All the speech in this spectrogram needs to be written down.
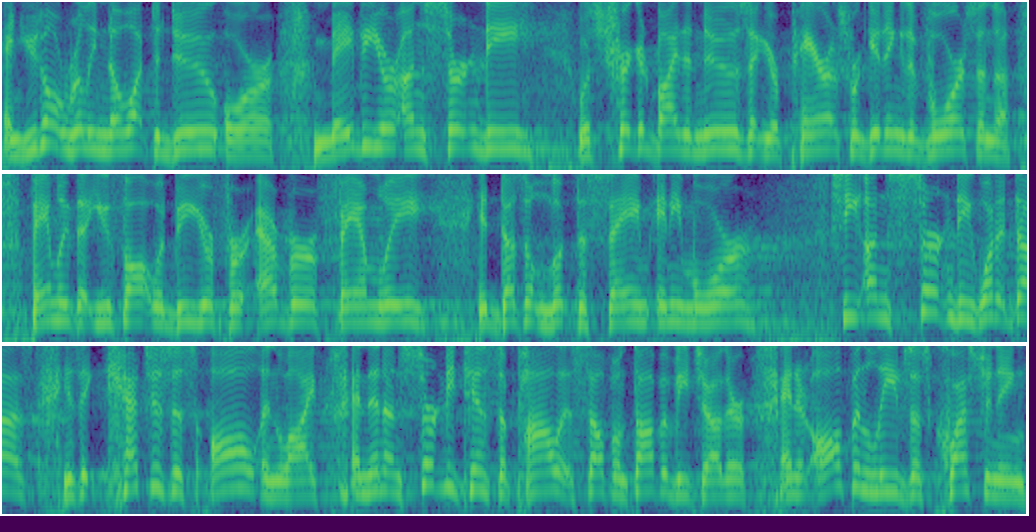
and you don't really know what to do, or maybe your uncertainty was triggered by the news that your parents were getting a divorce and the family that you thought would be your forever family, it doesn't look the same anymore. See, uncertainty, what it does is it catches us all in life, and then uncertainty tends to pile itself on top of each other, and it often leaves us questioning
